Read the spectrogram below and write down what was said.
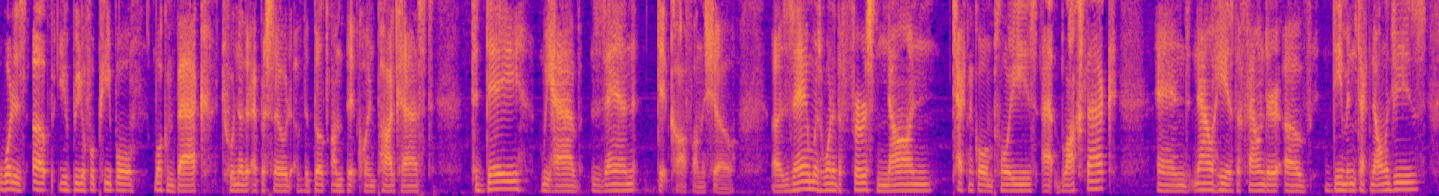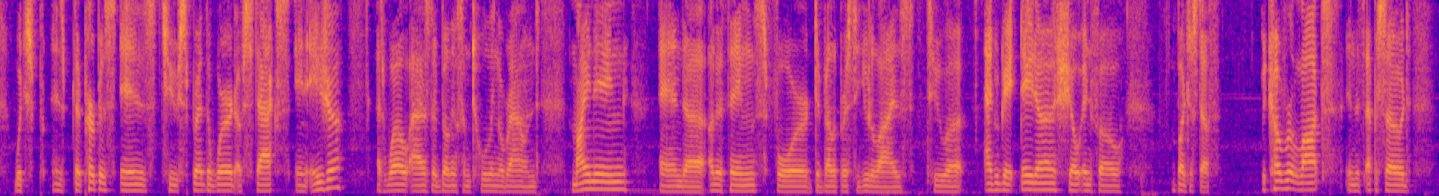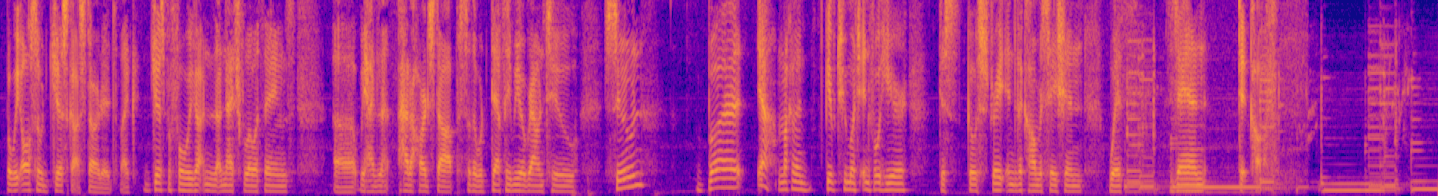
What is up, you beautiful people? Welcome back to another episode of the Built on Bitcoin podcast. Today we have Xan Ditkoff on the show. Uh, Xan was one of the first non technical employees at Blockstack, and now he is the founder of Daemon Technologies, which is their purpose is to spread the word of stacks in Asia, as well as they're building some tooling around mining and uh, other things for developers to utilize to uh, aggregate data, show info, a bunch of stuff. We cover a lot in this episode, but we also just got started. Like just before we got into a nice flow of things, uh, we had to, had a hard stop, so there will definitely be a round two soon. But yeah, I'm not gonna give too much info here. Just go straight into the conversation with Xan Ditkoff.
